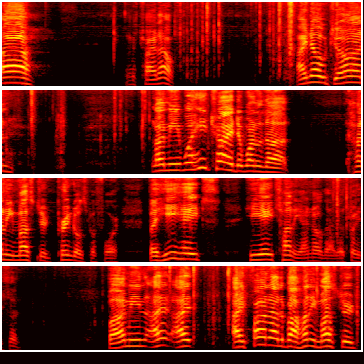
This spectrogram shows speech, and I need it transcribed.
Uh, let's try it out. I know John. I mean, well, he tried one of the honey mustard Pringles before, but he hates he hates honey. I know that. That's what he said. But I mean, I I I found out about honey mustard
